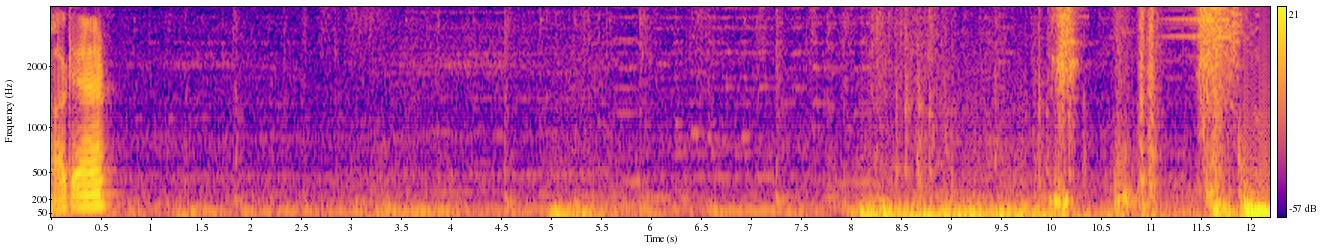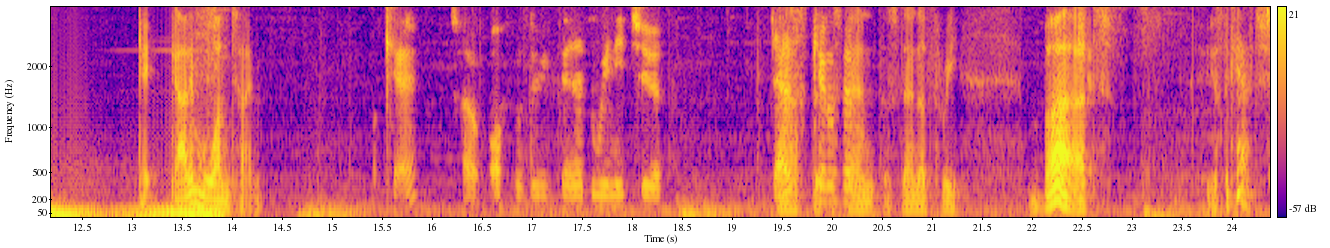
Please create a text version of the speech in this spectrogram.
Okay. Okay, got him one time. okay. So often do we, do we need to Kill him? stand, standard three. But here's the catch.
